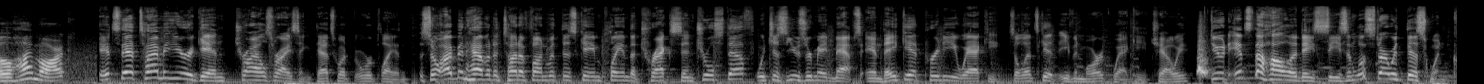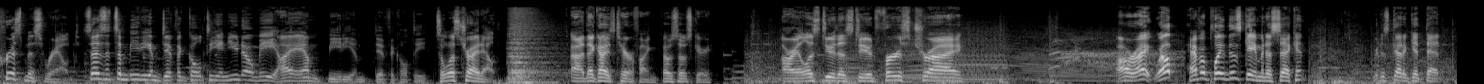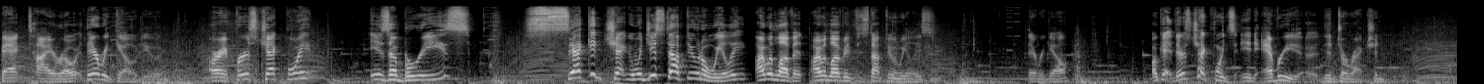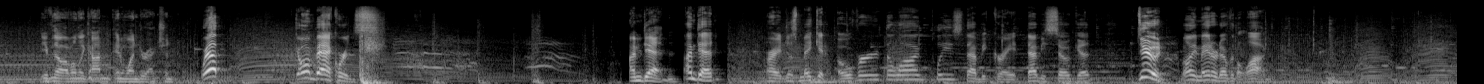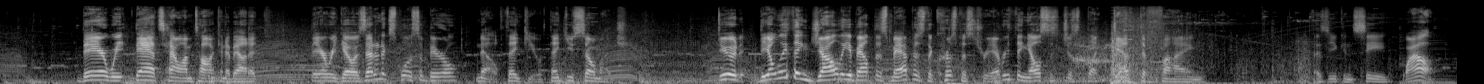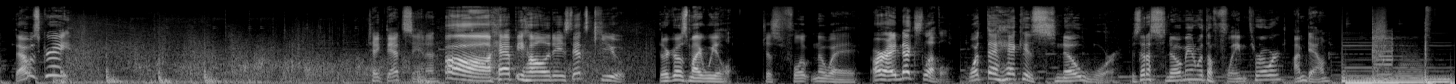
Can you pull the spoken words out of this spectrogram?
Oh, hi, Mark. It's that time of year again, Trials Rising. That's what we're playing. So I've been having a ton of fun with this game playing the Track Central stuff, which is user-made maps, and they get pretty wacky. So let's get even more wacky, shall we? Dude, it's the holiday season. Let's start with this one, Christmas Round. says it's a medium difficulty, and you know me, I am medium difficulty. So let's try it out. Uh, that guy's terrifying. That was so scary. All right, let's do this, dude. First try. All right, well, haven't played this game in a second. We just gotta get that back tire over. There we go, dude. All right, first checkpoint is a breeze. Second check, would you stop doing a wheelie? I would love it. I would love it if you stopped doing wheelies. There we go. Okay, there's checkpoints in every uh, direction. Even though I've only gone in one direction. Well, going backwards. I'm dead. I'm dead. All right, just make it over the log, please. That'd be great. That'd be so good. Dude, well, he made it over the log. There we, that's how I'm talking about it. There we go. Is that an explosive barrel? No, thank you. Thank you so much. Dude, the only thing jolly about this map is the Christmas tree. Everything else is just like death defying. As you can see. Wow, that was great. Take that, Santa. Aw, happy holidays, that's cute. There goes my wheel, just floating away. All right, next level. What the heck is Snow War? Is that a snowman with a flamethrower? I'm down.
